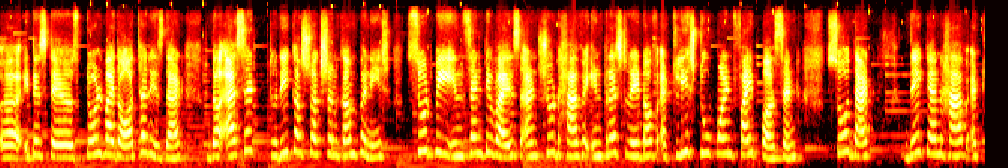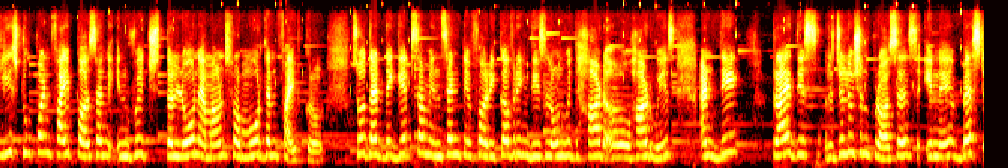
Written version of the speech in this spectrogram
uh, it is t- told by the author is that the asset reconstruction companies should be incentivized and should have an interest rate of at least 2.5% so that they can have at least 2.5% in which the loan amounts for more than 5 crore. So that they get some incentive for recovering these loan with hard uh, hard ways. And they try this resolution process in a best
